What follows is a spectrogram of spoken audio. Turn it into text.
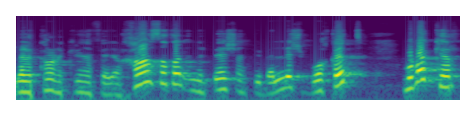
لل chronic renal failure خاصة إن ال patient ببلش بوقت مبكر.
